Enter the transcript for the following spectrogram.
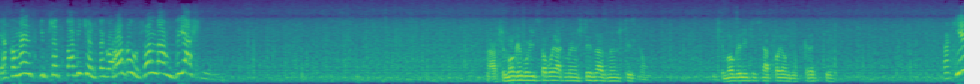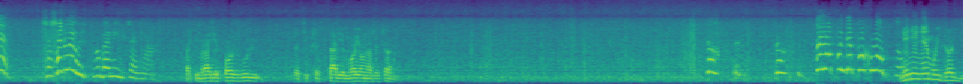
jako męski przedstawiciel tego rodu żądam wyjaśnień. A czy mogę mówić z tobą jak mężczyzna z mężczyzną? I czy mogę liczyć na twoją dyskrecję? Tak jest. Przeszedłem już próbę milczenia. W takim razie pozwól, że ci przedstawię moją narzeczoną. To, to, to ja pójdę po chłopcu. Nie, nie, nie, mój drogi.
